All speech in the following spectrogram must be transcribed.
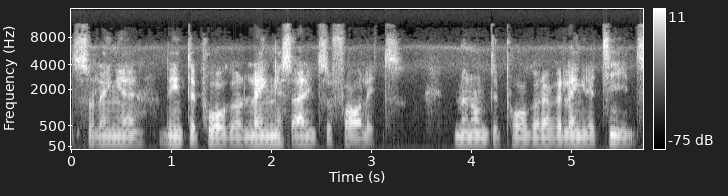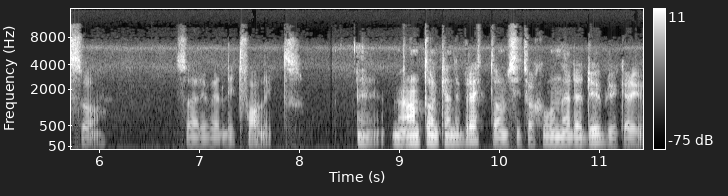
så länge det inte pågår länge så är det inte så farligt. Men om det pågår över längre tid så, så är det väldigt farligt. Eh, men Anton, kan du berätta om situationer där du brukar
